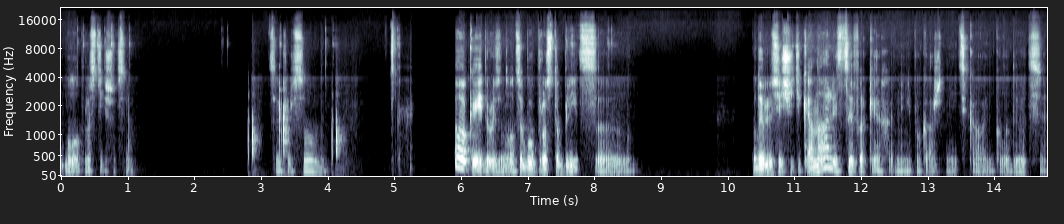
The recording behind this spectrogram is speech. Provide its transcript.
було простіше все. Це форсовано. Окей, друзі, ну це був просто бліц. Е, Подивлюся ще тільки аналіз циферки, хай мені покажуть, мені цікаво інколи дивитися.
